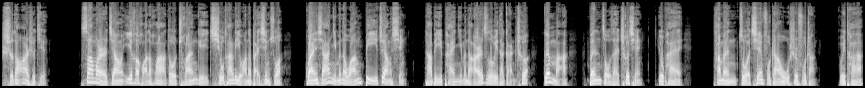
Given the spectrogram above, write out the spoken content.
十到二十节。撒母耳将耶和华的话都传给求他立王的百姓，说：“管辖你们的王必这样行，他必派你们的儿子为他赶车，跟马奔走在车前，又派。”他们做千夫长、五十夫长，为他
